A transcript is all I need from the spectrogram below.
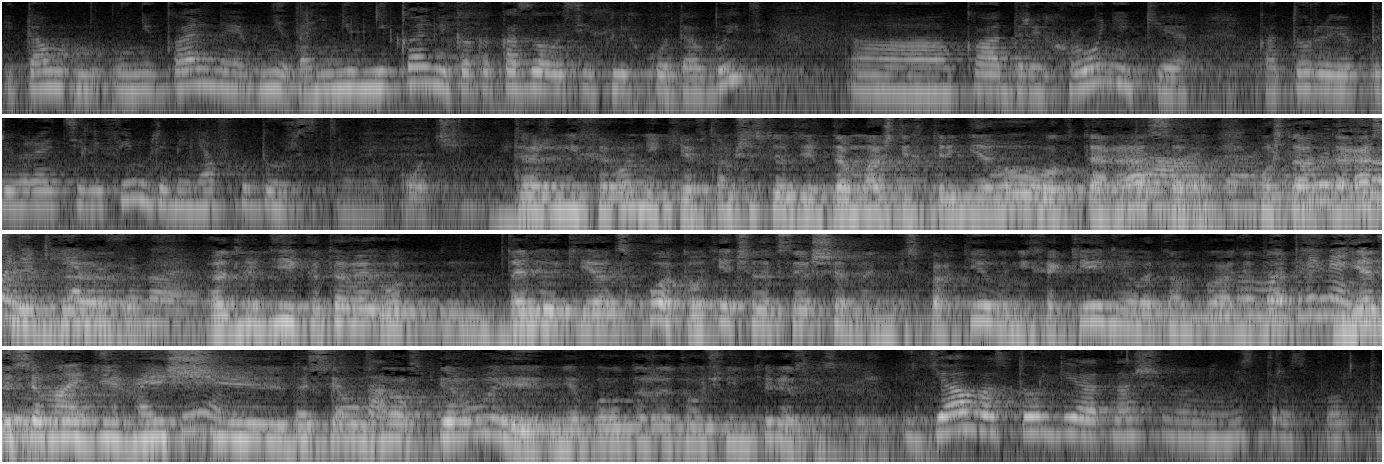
И там уникальные, нет, они не уникальные, как оказалось, их легко добыть, кадры хроники, которые превратили фильм для меня в художественный очень. Даже не хроники, а в том числе этих домашних тренировок Тарасова. Да, да, потому что ну, от Тарасова да, от людей, которые вот далекие от спорта. Вот я человек совершенно не спортивный, не хоккейный в этом плане. Ну, да. Я для себя многие вещи для себя узнал так. впервые. Мне было даже это очень интересно, скажем. Я в восторге от нашего министра спорта.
